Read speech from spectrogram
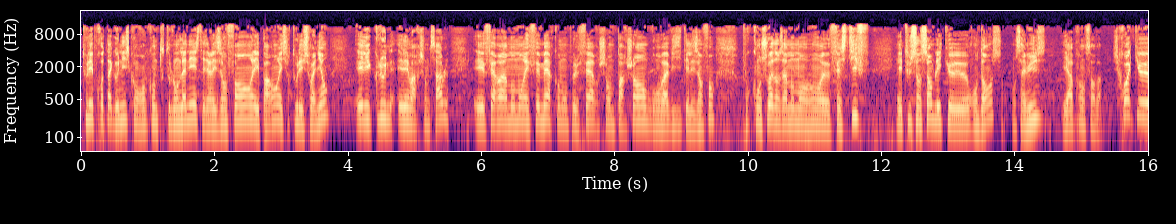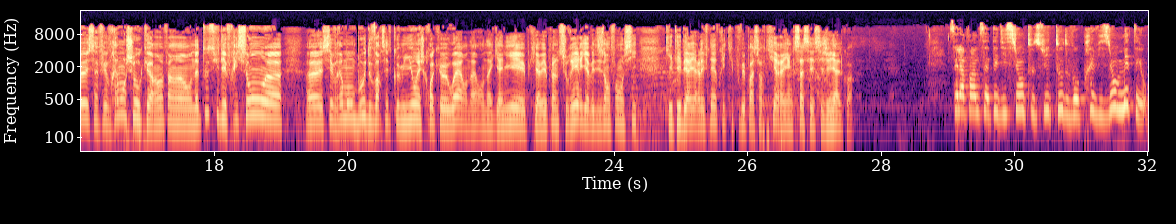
tous les protagonistes qu'on rencontre tout au long de l'année, c'est-à-dire les enfants, les parents et surtout les soignants et les clowns et les marchands de sable et faire un moment éphémère comme on peut le faire chambre par chambre où on va visiter les enfants pour qu'on soit dans un moment euh, festif et tous ensemble et qu'on danse, on s'amuse et après on s'en va. Je crois que ça fait vraiment chaud au cœur. Hein. Enfin, on a tous eu des frissons. Euh, euh, c'est vraiment beau de voir cette communion et je crois que ouais, on a, on a gagné et puis il y avait plein de sourires. Il y avait des enfants aussi qui étaient derrière les fenêtres et qui ne pouvaient pas sortir. Rien que ça, c'est génial quoi. C'est la fin de cette édition. Tout de suite, toutes vos prévisions météo.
